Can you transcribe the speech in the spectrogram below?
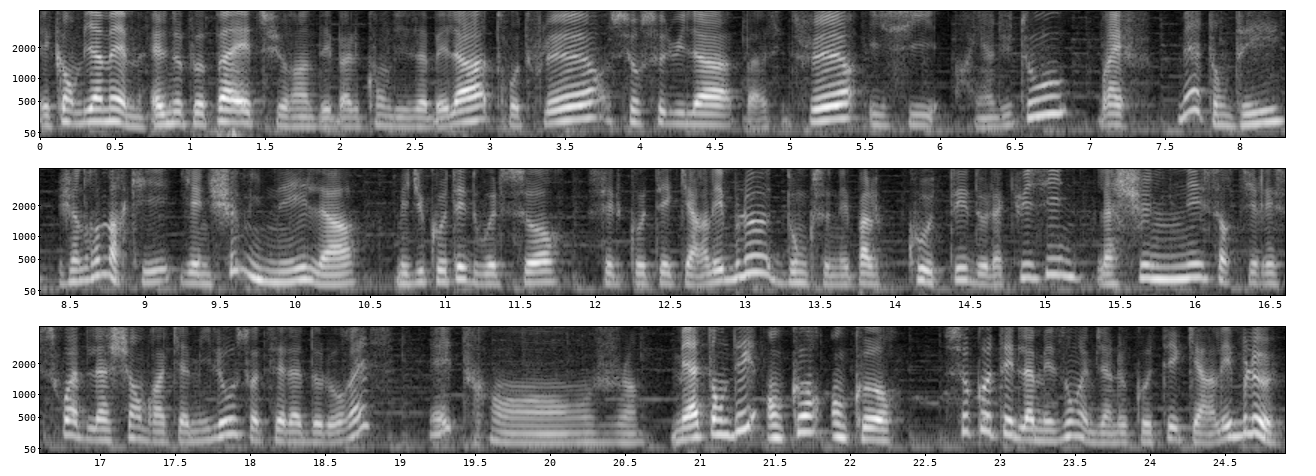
Et quand bien même, elle ne peut pas être sur un des balcons d'Isabella, trop de fleurs. Sur celui-là, pas assez de fleurs. Ici, rien du tout. Bref. Mais attendez, je viens de remarquer, il y a une cheminée là. Mais du côté d'où elle sort, c'est le côté carrelé bleu, donc ce n'est pas le côté de la cuisine. La cheminée sortirait soit de la chambre à Camilo, soit de celle à Dolores. Étrange. Mais attendez, encore, encore. Ce côté de la maison est bien le côté carrelé bleu.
